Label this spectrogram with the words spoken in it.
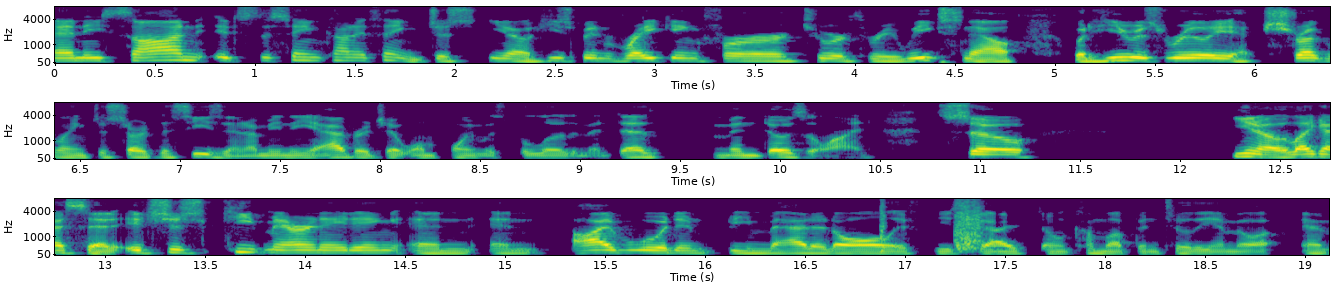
and Isan, it's the same kind of thing. Just, you know, he's been raking for two or three weeks now, but he was really struggling to start the season. I mean, the average at one point was below the Mendoza line. So, you know, like I said, it's just keep marinating, and and I wouldn't be mad at all if these guys don't come up until the ML, uh,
